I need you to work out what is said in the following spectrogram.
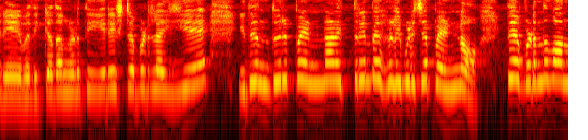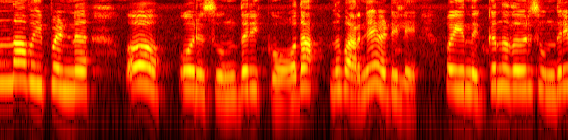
രേവതിക്ക് അത് അങ്ങോട്ട് തീരെ ഇഷ്ടപ്പെട്ടില്ല അയ്യേ ഇതെന്തൊരു പെണ്ണാണ്? ഇത്രയും ബഹളി പിടിച്ച പെണ്ണോ? ഇത് എവിടെ നിന്ന് വന്നാവോ ഈ പെണ്ണ്? ഓ ഒരു സുന്ദരി കോത എന്ന് പറഞ്ഞ കേട്ടില്ലേ? അപ്പോൾ ഈ നിൽക്കുന്നത് ഒരു സുന്ദരി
